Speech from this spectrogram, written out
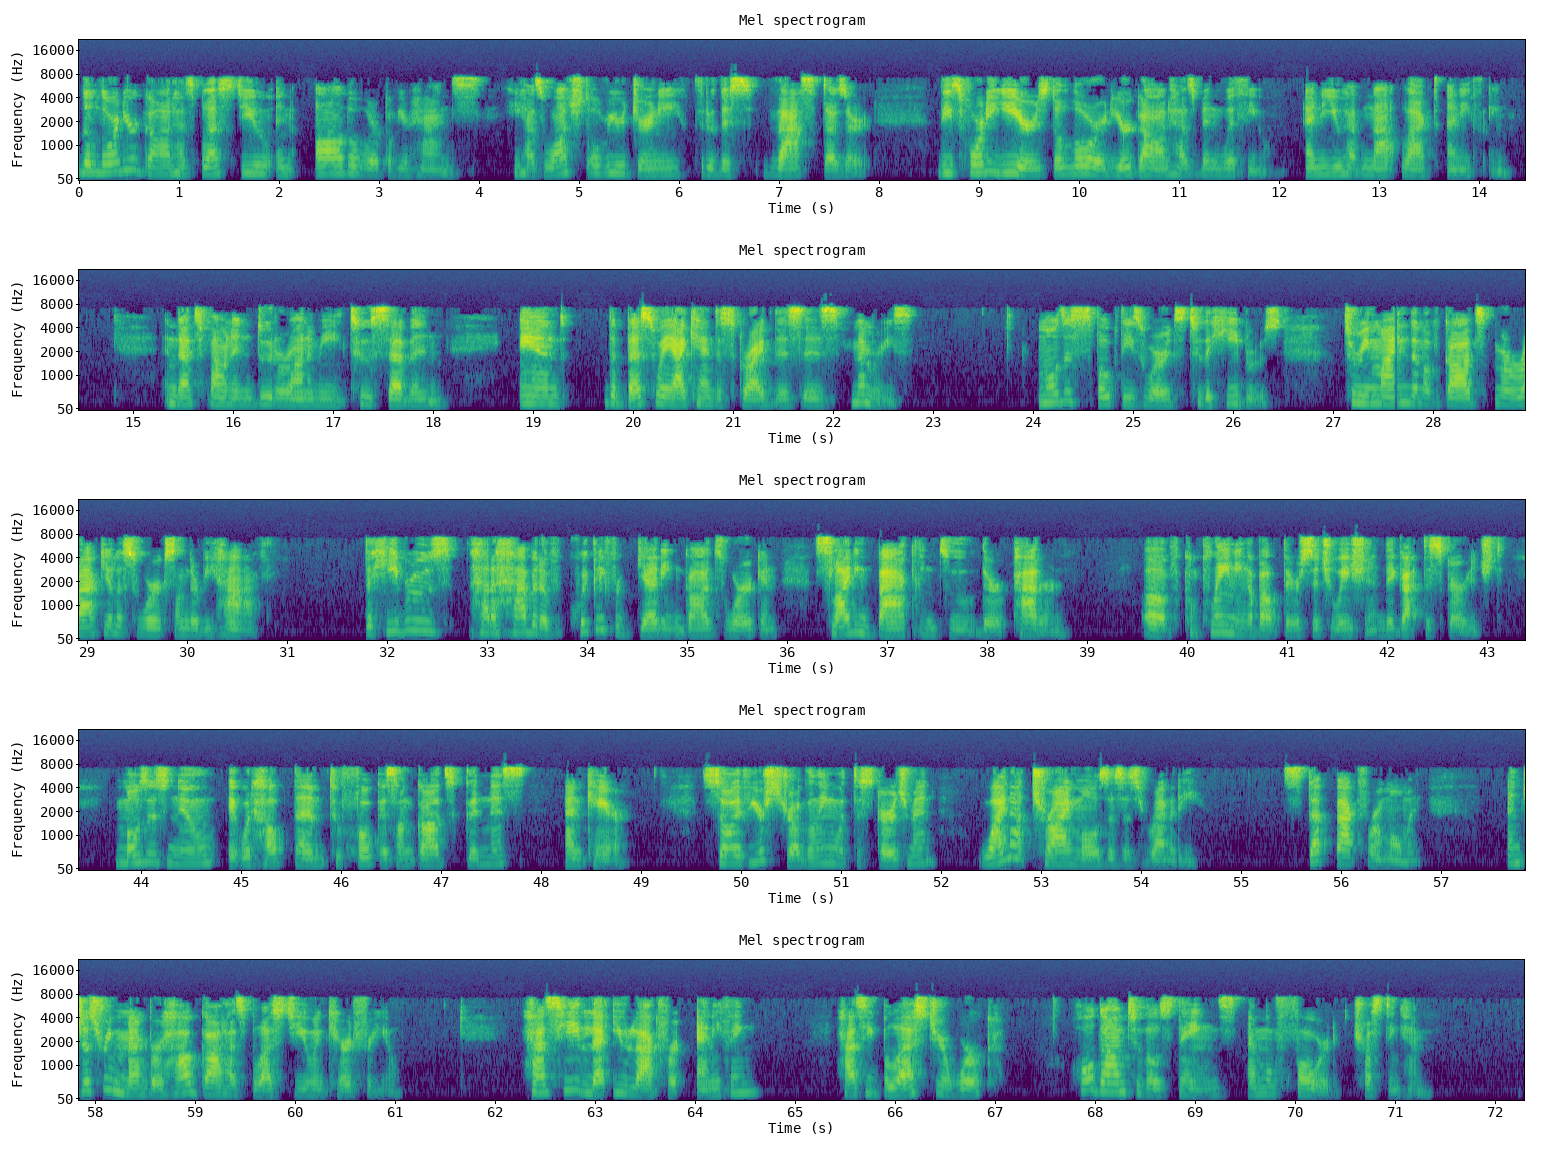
The Lord your God has blessed you in all the work of your hands. He has watched over your journey through this vast desert. These forty years the Lord your God has been with you, and you have not lacked anything. And that's found in Deuteronomy 2 7. And the best way I can describe this is memories. Moses spoke these words to the Hebrews to remind them of God's miraculous works on their behalf. The Hebrews had a habit of quickly forgetting God's work and sliding back into their pattern of complaining about their situation. They got discouraged. Moses knew it would help them to focus on God's goodness and care. So if you're struggling with discouragement, why not try Moses' remedy? Step back for a moment and just remember how God has blessed you and cared for you. Has He let you lack for anything? Has He blessed your work? Hold on to those things and move forward, trusting Him.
